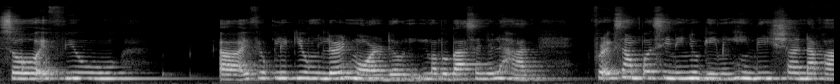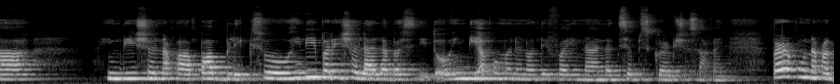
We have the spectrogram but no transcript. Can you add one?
So, if you uh, if you click yung learn more, doon mababasa nyo lahat. For example, si Ninyo Gaming, hindi siya naka hindi siya naka-public. So, hindi pa rin siya lalabas dito o hindi ako manonotify na nag-subscribe siya sa akin. Pero kung naka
